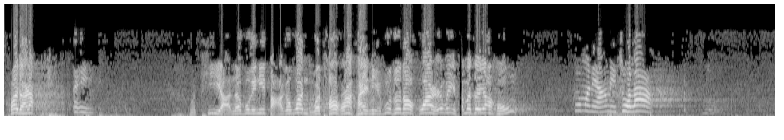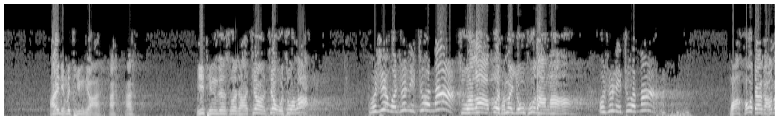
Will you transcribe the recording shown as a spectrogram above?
快点的，哎，我屁眼子不给你打个万朵桃花开，你不知道花儿为什么这样红？何母娘，你做辣。哎，你们听听，哎哎哎，你听这说啥？叫叫我做蜡，不是，我说你做那，做蜡不他妈油裤裆啊！我说你做那。往后点搞子，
